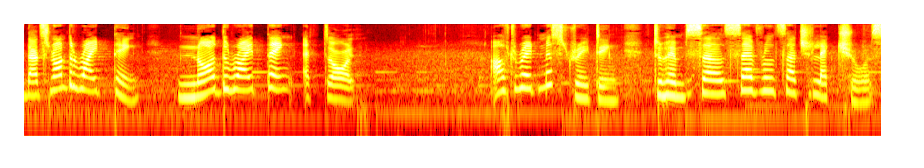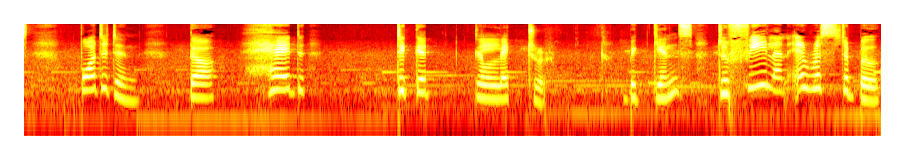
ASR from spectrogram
That's not the right thing. Not the right thing at all. After administrating to himself several such lectures, Pottiton, the head ticket collector, begins to feel an irresistible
